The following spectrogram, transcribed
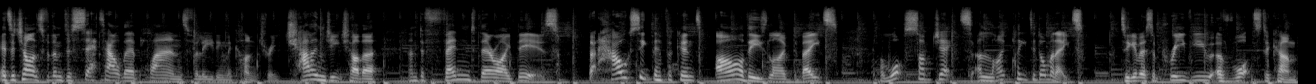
It's a chance for them to set out their plans for leading the country, challenge each other, and defend their ideas. But how significant are these live debates, and what subjects are likely to dominate? To give us a preview of what's to come,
